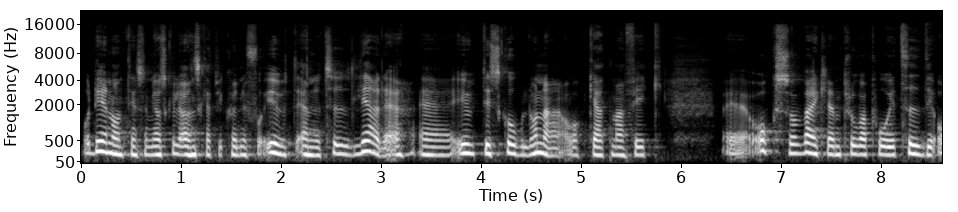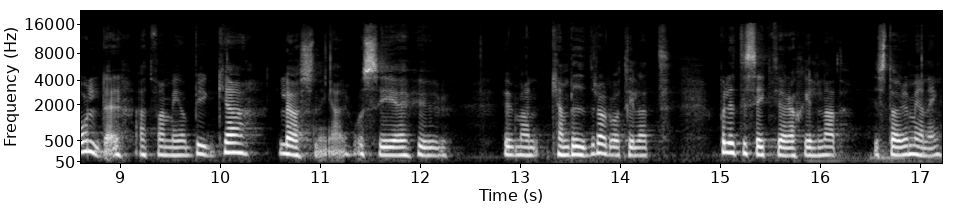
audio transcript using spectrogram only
Och det är någonting som jag skulle önska att vi kunde få ut ännu tydligare, ut i skolorna och att man fick också verkligen prova på i tidig ålder att vara med och bygga lösningar och se hur, hur man kan bidra då till att på lite sikt göra skillnad i större mening.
